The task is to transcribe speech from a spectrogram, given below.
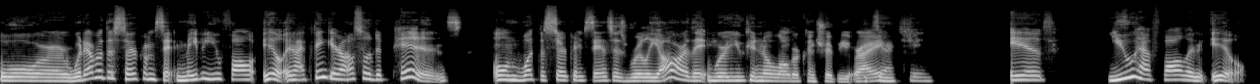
or whatever the circumstance, maybe you fall ill. And I think it also depends on what the circumstances really are that where you can no longer contribute, right? Exactly. if you have fallen ill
